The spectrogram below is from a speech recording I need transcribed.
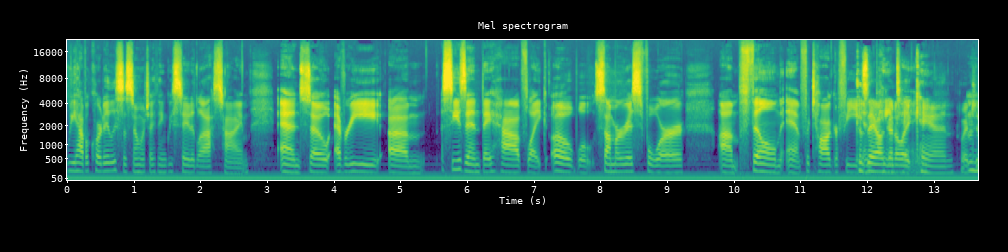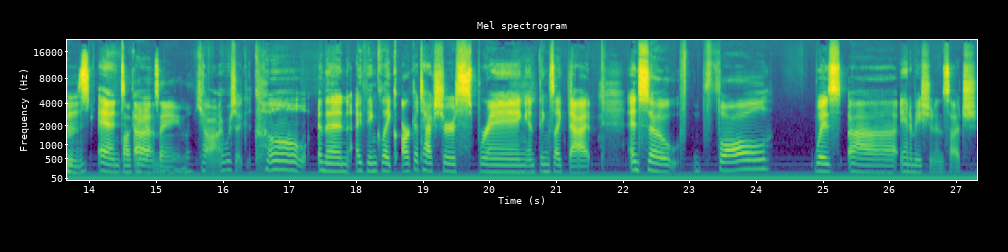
we have a quarterly system, which I think we stated last time, and so every um, season they have like, oh, well, summer is for um, film and photography Because they all go to like painting. Cannes, which Mhm. is and fucking um, insane. yeah, I wish I could go. And then I think like architecture, spring, and things like that. And so fall was uh, animation and such.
